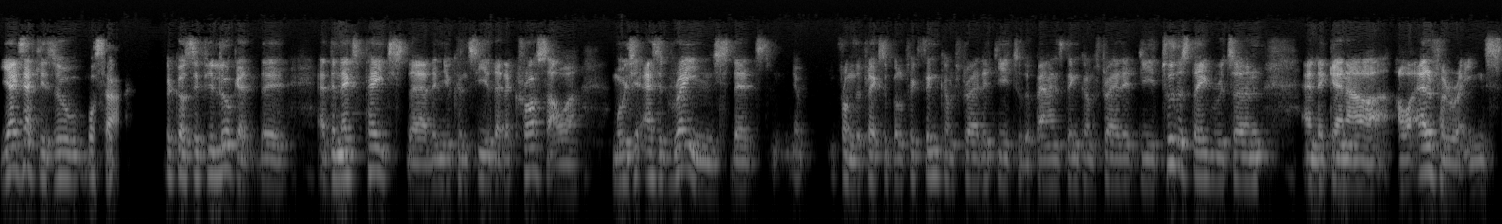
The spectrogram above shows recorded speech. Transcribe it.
Yeah, exactly. So what's that? Because if you look at the at the next page there, then you can see that across our multi-asset range, that you know, from the flexible fixed income strategy to the balanced income strategy to the stable return. And again our, our alpha range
